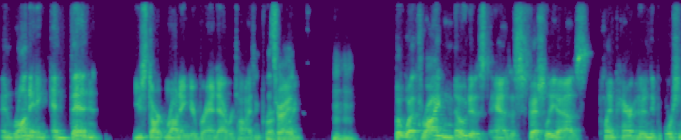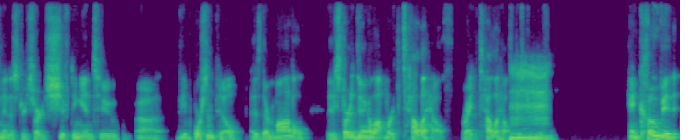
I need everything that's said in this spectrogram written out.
and running and then you start running your brand advertising program. That's right. Mm-hmm. But what Thrive noticed, as especially as Planned Parenthood and the abortion industry started shifting into uh, the abortion pill as their model, they started doing a lot more telehealth, right? Telehealth mm. distribution. And COVID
